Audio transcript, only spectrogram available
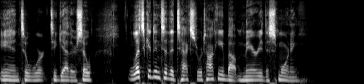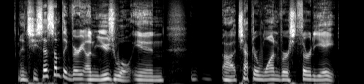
and to work together. So let's get into the text. We're talking about Mary this morning. And she says something very unusual in uh, chapter 1, verse 38.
